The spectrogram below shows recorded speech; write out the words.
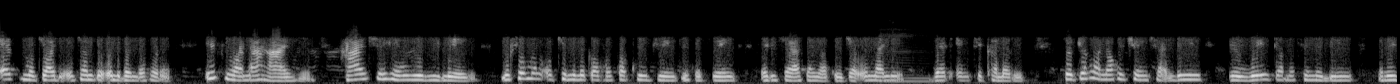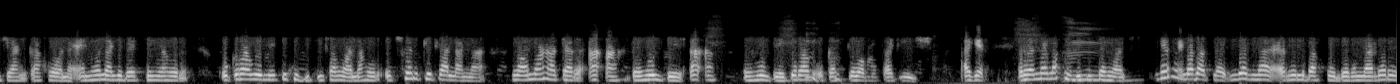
as motswadi o tshwanetse o lebelele gore if ngwana haje haje he o rileng mohlomong o thomile ka go sa cold drink go seng ya ditšhaya sa nyako ja o na le that empty calories so ke gona go change le the way ka mo familing re jang ka gona and go na le beseng ya gore o kry-a o emetse go botsisa ngwana gore o tshwere ke tlalana ngwana ga ka re aa the whole day aa the whole day. Ke ra o ka seke wa mo fadiša akere re nela go mm. botsisa ngwana. Le rena batswadi le rena re le bagolo re na le re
